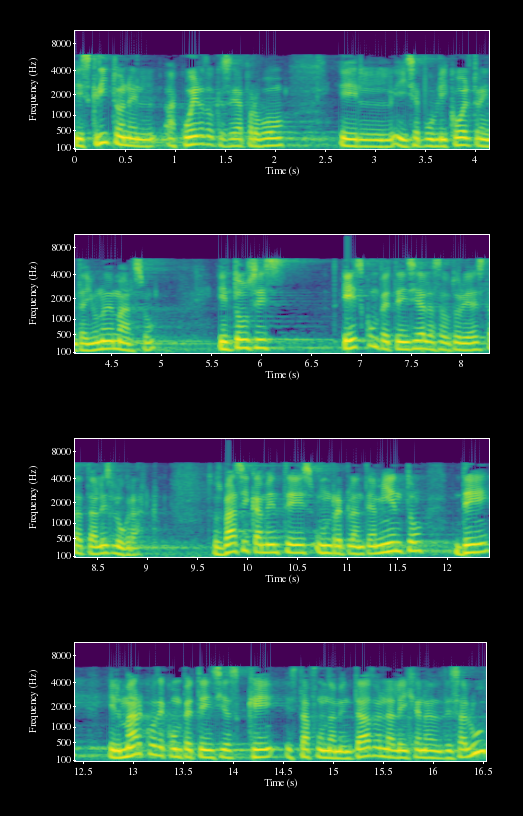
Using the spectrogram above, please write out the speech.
escrito en el acuerdo que se aprobó y se publicó el 31 de marzo, entonces es competencia de las autoridades estatales lograrlo. Entonces, básicamente es un replanteamiento de el marco de competencias que está fundamentado en la Ley General de Salud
